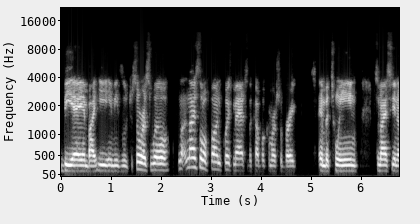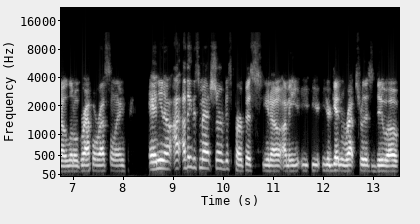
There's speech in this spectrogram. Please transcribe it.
BA, and by he he means Luchasaurus will. Nice little fun, quick match with a couple commercial breaks in between. It's a nice, you know, little grapple wrestling. And you know, I, I think this match served its purpose. You know, I mean, you, you're getting reps for this duo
